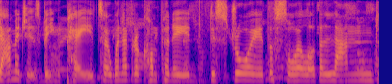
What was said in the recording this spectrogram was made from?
damages being paid. So whenever a company destroys the soil or the land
